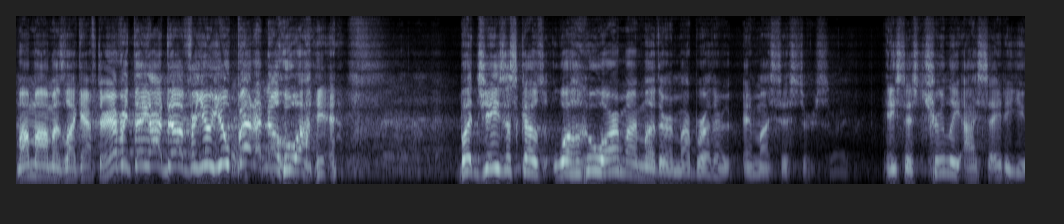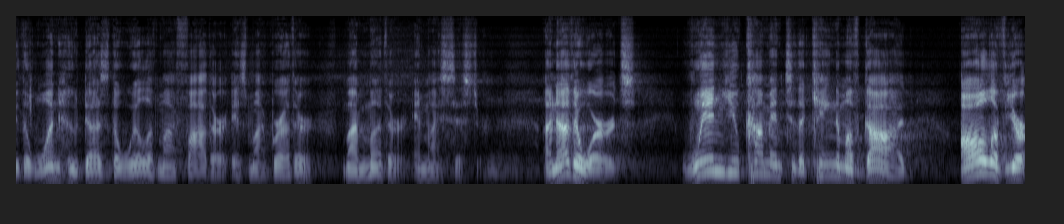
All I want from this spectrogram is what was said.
My mama's like, After everything I've done for you, you better know who I am. But Jesus goes, Well, who are my mother and my brother and my sisters? And he says, Truly I say to you, the one who does the will of my Father is my brother, my mother, and my sister. In other words, when you come into the kingdom of God, all of your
